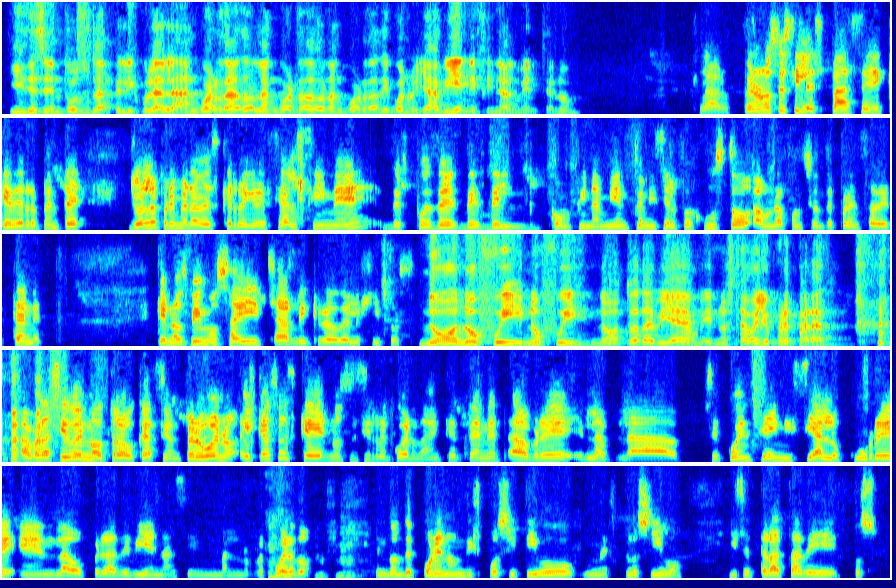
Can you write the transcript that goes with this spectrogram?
Y desde entonces la película la han guardado, la han guardado, la han guardado y bueno, ya viene finalmente, ¿no? Claro, pero no sé si les pase que de repente, yo la primera vez que regresé al cine después del confinamiento inicial fue justo a una función de prensa de Tenet, que nos vimos ahí, Charlie, creo, de lejitos. No, no fui, no fui, no, todavía ¿No? estaba yo preparado. Habrá sido en otra ocasión. Pero bueno, el caso es que, no sé si recuerdan, que Tenet abre, la, la secuencia inicial ocurre en la ópera de Viena, si mal no recuerdo, en donde ponen un dispositivo, un explosivo, y se trata de, pues,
